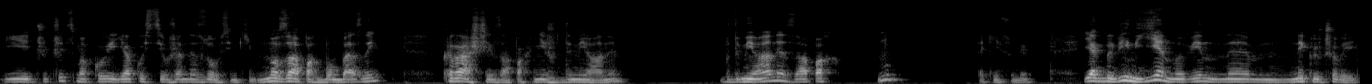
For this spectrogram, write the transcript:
І чуть-чуть смакової якості вже не зовсім ті. Но запах бомбезний. Кращий запах, ніж в Дміани. В Дміани запах, ну, такий собі. Якби він є, але він не, не ключовий.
